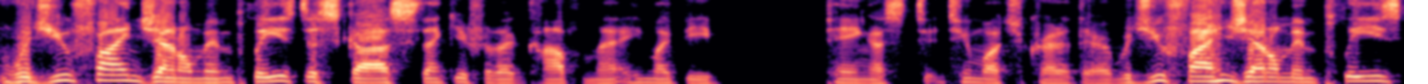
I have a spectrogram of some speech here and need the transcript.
Would you find gentlemen, please discuss, thank you for the compliment. He might be paying us too, too much credit there. Would you find gentlemen, please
